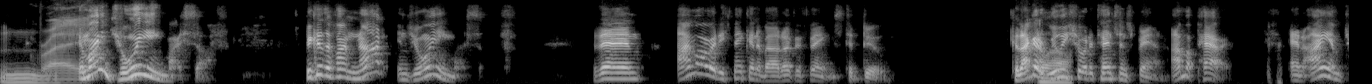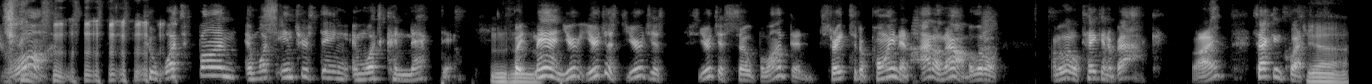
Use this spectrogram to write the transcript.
Mm, right. Am I enjoying myself? Because if I'm not enjoying myself, then I'm already thinking about other things to do because I got wow. a really short attention span. I'm a parrot, and I am drawn to what's fun and what's interesting and what's connecting. Mm-hmm. But man, you're you're just you're just you're just so blunt and straight to the point, and I don't know. I'm a little I'm a little taken aback. Right. Second question. Yeah,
